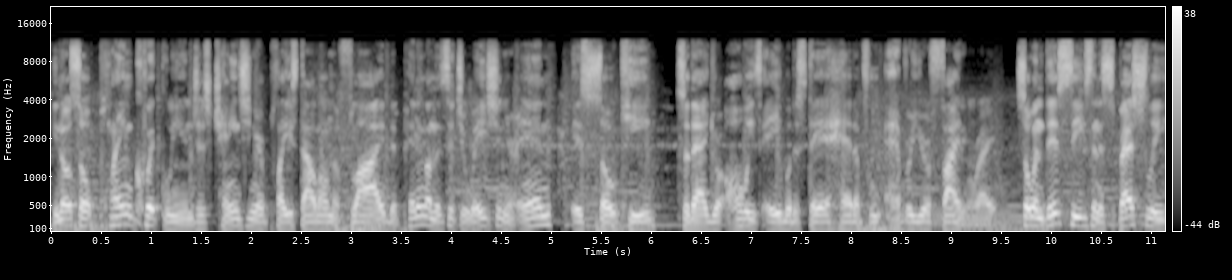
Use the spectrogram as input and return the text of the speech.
You know, so playing quickly and just changing your playstyle on the fly, depending on the situation you're in, is so key so that you're always able to stay ahead of whoever you're fighting, right? So in this season especially,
